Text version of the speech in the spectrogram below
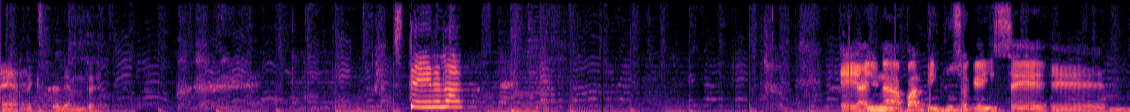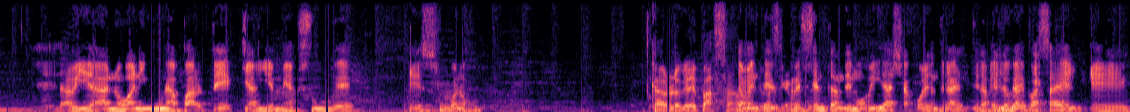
Bien. Excelente. Staying alive. Eh, hay una parte incluso que dice, eh, la vida no va a ninguna parte, que alguien me ayude. Es, Hmm. bueno, Claro, lo que le pasa. ¿no? justamente Básicamente. presentan de movida ya cuál entrar de la es lo que le pasa a él. Eh,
